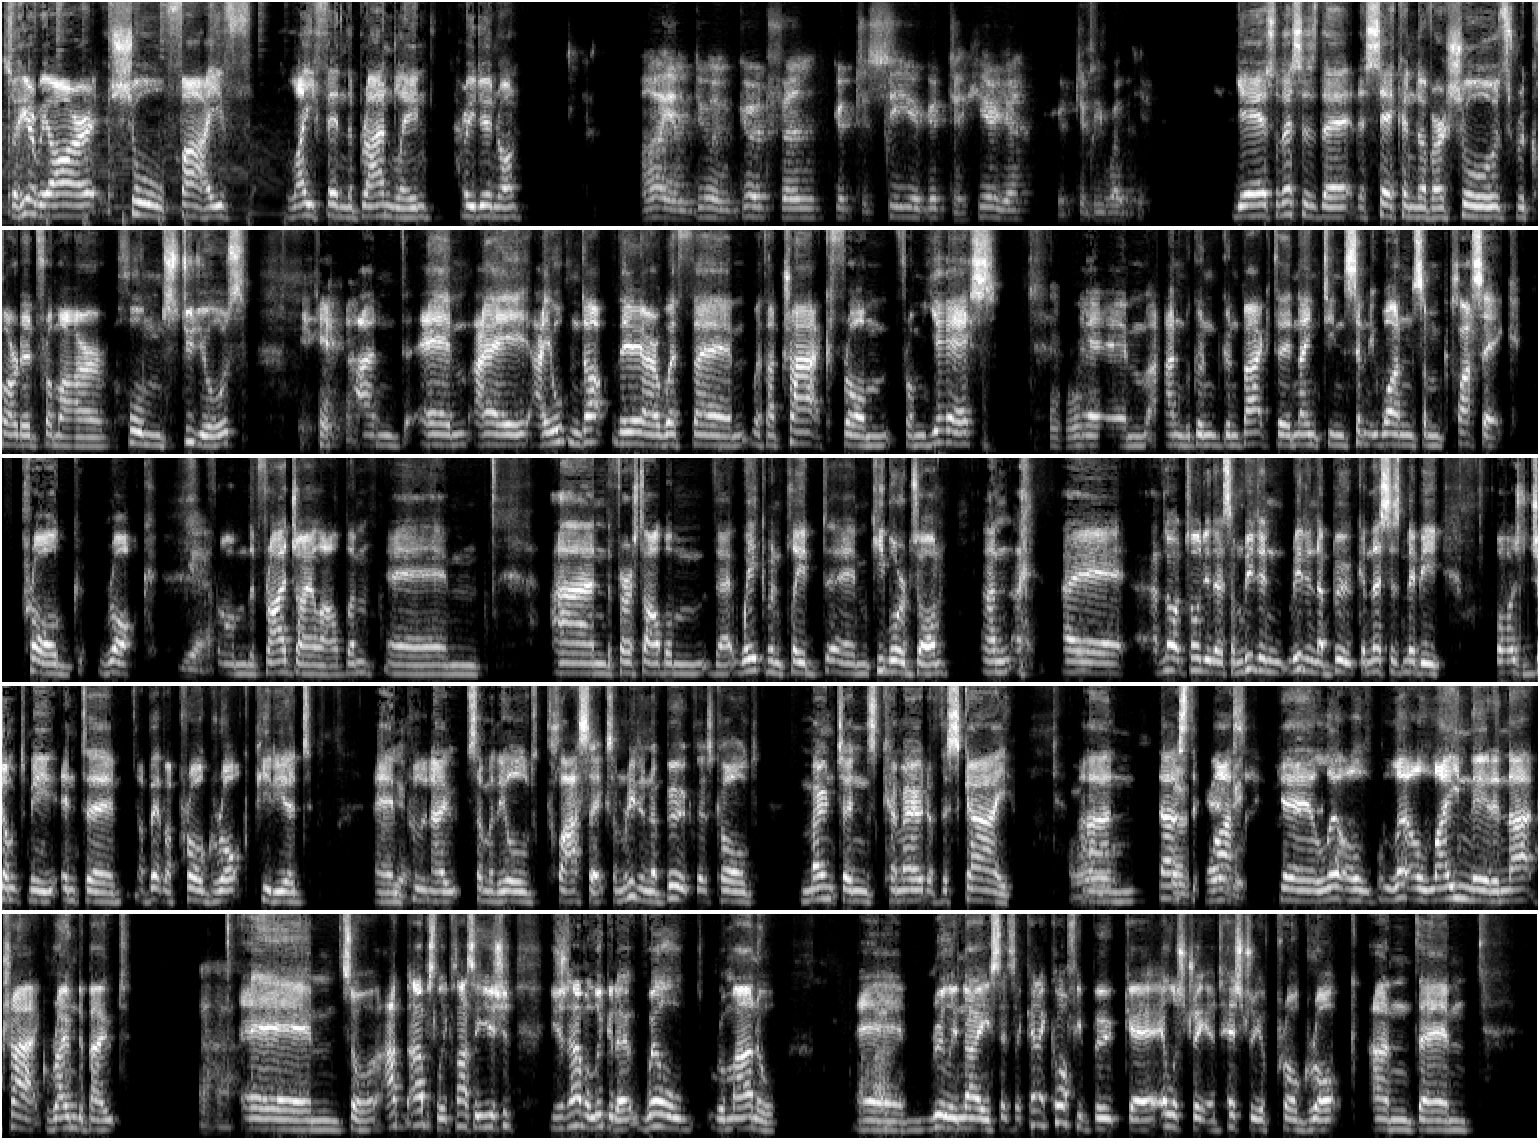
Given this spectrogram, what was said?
So here we are, show five, life in the brand lane. How are you doing, Ron? I am doing good, Finn. Good to see you. Good to hear you. Good to be with you. Yeah, so this is the the second of our shows recorded from our home studios. Yeah. And um, I I opened up there with um, with a track from from Yes Mm-hmm. Um, and we're going, going back to 1971, some classic prog rock yeah. from the Fragile album. Um, and the first album that Wakeman played um, keyboards on. And I, I've not told you this. I'm reading reading a book, and this is maybe what has jumped me into a bit of a prog rock period, and um, yeah. pulling out some of the old classics. I'm reading a book that's called mountains come out of the sky, oh, and that's the classic uh, little little line there in that track, roundabout. Uh-huh. Um, so ab- absolutely classic. You should you should have a look at it. Will Romano, uh-huh. um, really nice. It's a kind of coffee book, uh, illustrated history of prog rock, and um,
